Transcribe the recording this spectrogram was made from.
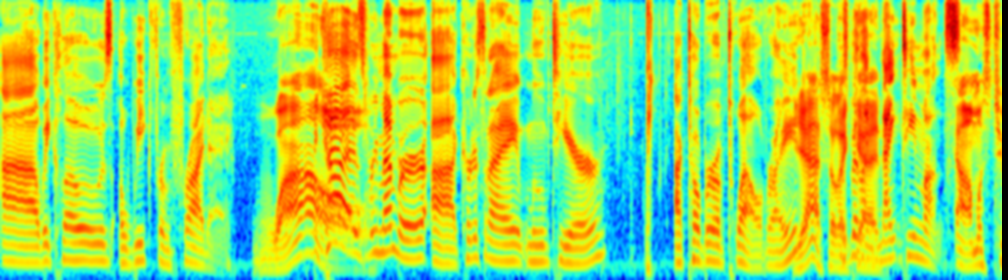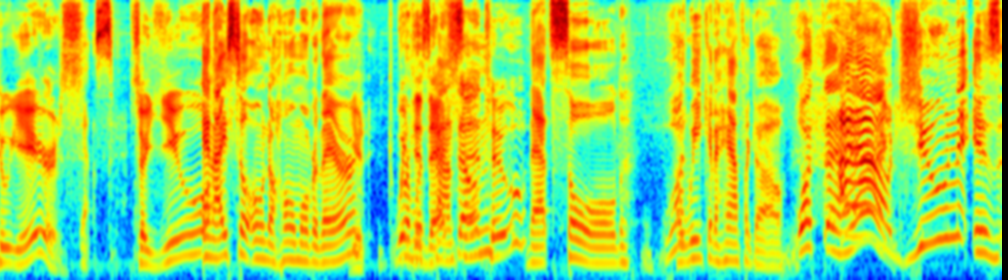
uh, we close a week from Friday. wow. Because remember, uh, Curtis and I moved here October of 12, right? Yeah, so it's like, been uh, like 19 months. almost two years. Yes. So you And I still owned a home over there. You- wait, from did that sell Wisconsin. too? That sold What? a week and a half ago. what the I know. June is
